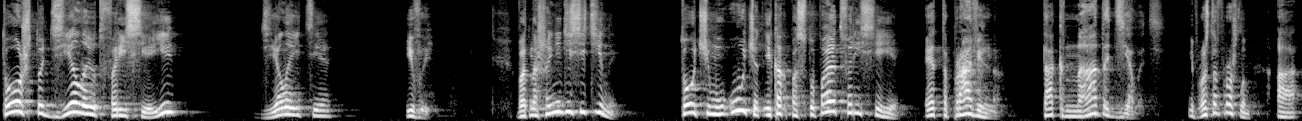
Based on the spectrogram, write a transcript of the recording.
то, что делают фарисеи, делайте и вы – в отношении десятины, то, чему учат и как поступают фарисеи, это правильно. Так надо делать. Не просто в прошлом, а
